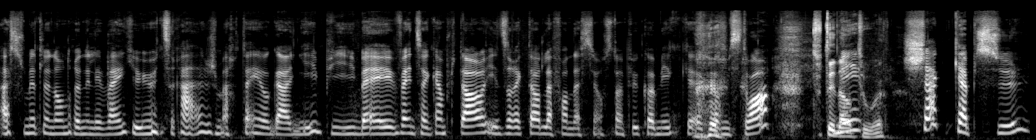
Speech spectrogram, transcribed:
à soumettre le nom de René Lévesque. Il y a eu un tirage. Martin a gagné. Puis, ben, 25 ans plus tard, il est directeur de la Fondation. C'est un peu comique euh, comme histoire. Tout est dans Mais- tout. Hein? Chaque capsule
